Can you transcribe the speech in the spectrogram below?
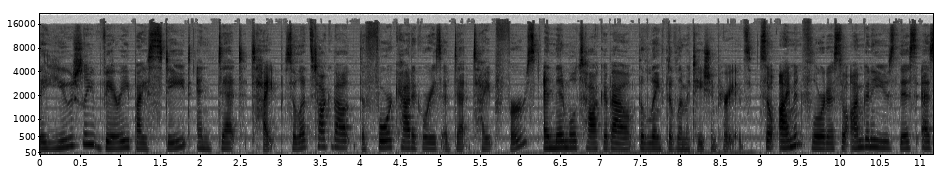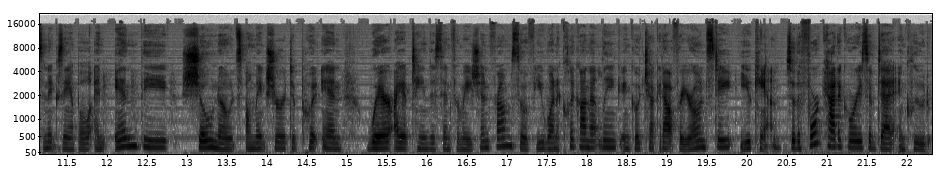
they usually vary by state and debt type. So let's talk about the four categories of debt type first, and then we'll talk about the length of limitation periods. So I'm in Florida, so I'm going to use this as an example. And in the show notes, I'll make sure to put in where I obtained this information from. So if you want to click on that link and go check it out for your own state, you can. So the four categories of debt include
